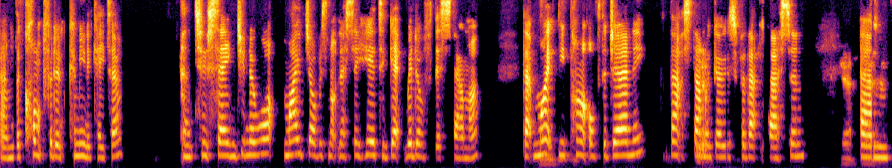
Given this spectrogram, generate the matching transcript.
um, the confident communicator and to saying, do you know what? My job is not necessarily here to get rid of this stammer. That might be part of the journey. That stammer yeah. goes for that person. Yeah. Um,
